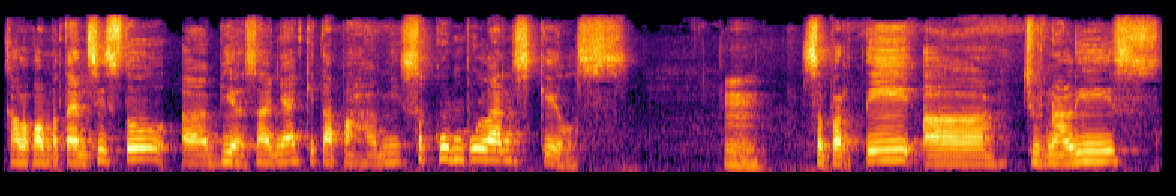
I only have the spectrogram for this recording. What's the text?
Kalau kompetensis tuh eh, biasanya kita pahami sekumpulan skills. Hmm. Seperti eh, jurnalis,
